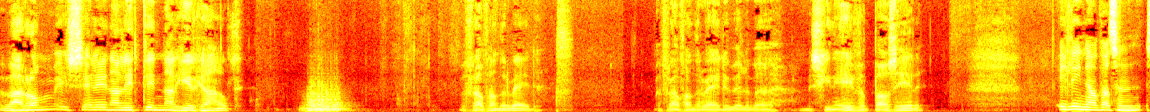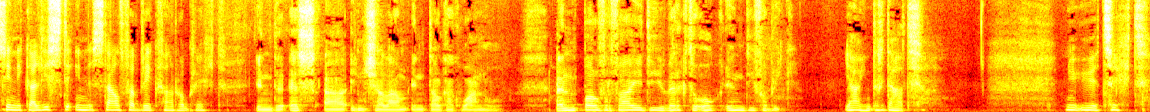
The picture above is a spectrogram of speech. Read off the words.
Waarom is Elena Litin naar hier gehaald? Mevrouw van der Weijden. Mevrouw van der Weijden, willen we misschien even pauzeren? Elena was een syndicaliste in de staalfabriek van Robrecht. In de SA Inchalam in Talcahuano. En Paul Verfaaien die werkte ook in die fabriek? Ja, inderdaad. Nu u het zegt.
